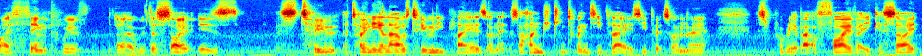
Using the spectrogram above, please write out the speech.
I think, with uh, with the site is it's too Tony allows too many players on it. It's 120 players he puts on there. It's probably about a five acre site.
